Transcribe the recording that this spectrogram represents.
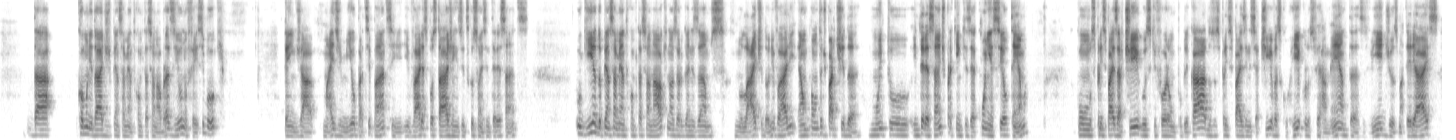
da Comunidade de Pensamento Computacional Brasil no Facebook. Tem já mais de mil participantes e, e várias postagens e discussões interessantes. O Guia do Pensamento Computacional, que nós organizamos no Light da Univale, é um ponto de partida muito interessante para quem quiser conhecer o tema, com os principais artigos que foram publicados, as principais iniciativas, currículos, ferramentas, vídeos, materiais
